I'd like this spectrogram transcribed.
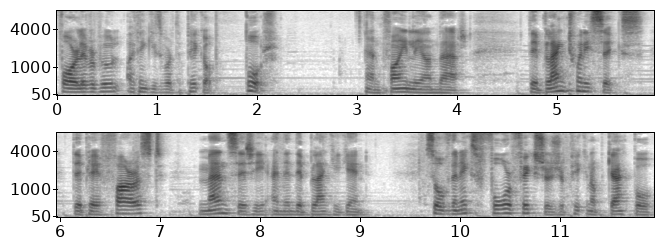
for Liverpool, I think he's worth a pickup. But, and finally on that, they blank 26, they play Forest, Man City, and then they blank again. So over the next four fixtures, you're picking up Gakpo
